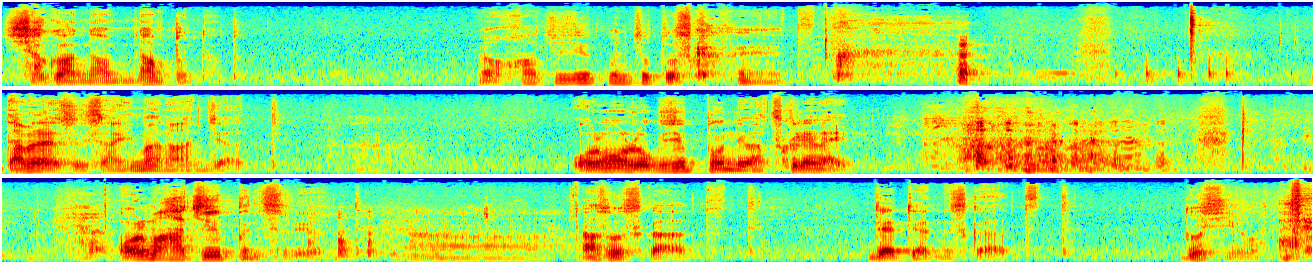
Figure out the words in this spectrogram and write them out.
尺は何何分だと「80分ちょっとですかね」っつって「ダメだよ鈴木さん。今のあんじゃ」って「俺も60分では作れない」俺も80分にするよって「ああそうですか」っつって「どうやってやるんですか?」っつって「どうしよう」っ て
